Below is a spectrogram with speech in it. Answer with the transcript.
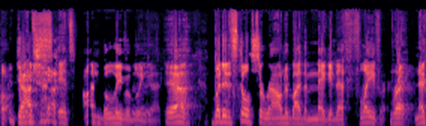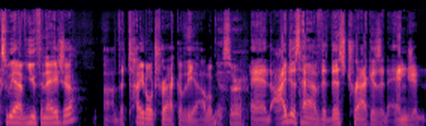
hook. It's- Gotcha. It's, unbelievably good, yeah. but it's still surrounded by the Megadeth flavor. Right. Next, we have Youthanasia, uh, the title track of the album. Yes, sir. And I just have that this track is an engine.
